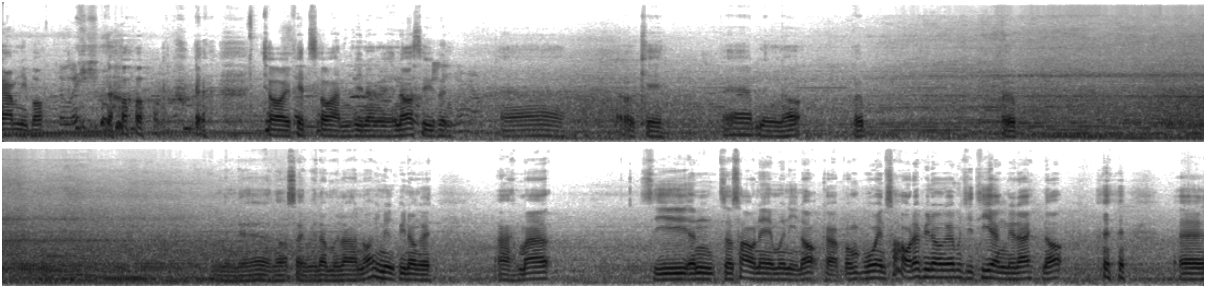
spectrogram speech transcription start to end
งามๆนี่บ่โดยจอยเพชรสวรรค์พี่น้องเอ้ยเนาะซื้อเพิ่นอ่าโอเคแป๊บหนึ่งเนาะปึ๊บปึ๊บหนึ่งเด้อเนาะใส่เวลาเวลาน้อยหนึ่งพี่น้องเลยอะมา สีอันเศร้าๆแน่มื้อนี้เนาะกับบ่แม่นเศร้าได้อพี่น้องเอ้ยมันสิเที่ยงได้ได้เนาะเออ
